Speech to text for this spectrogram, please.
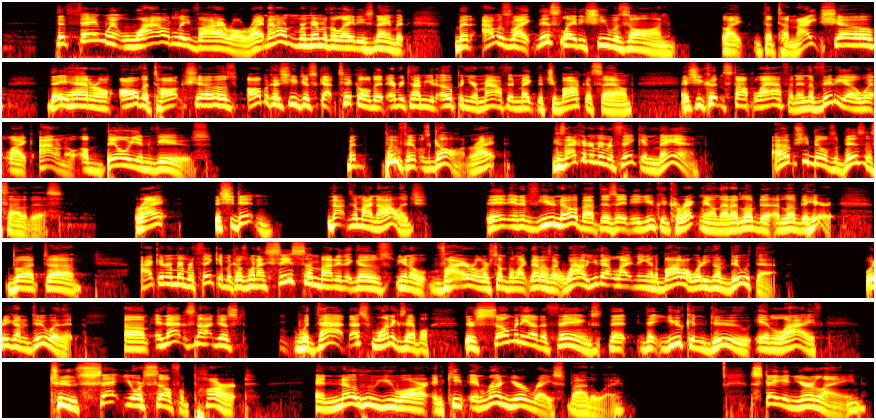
The thing went wildly viral, right? And I don't remember the lady's name, but but I was like, this lady, she was on like the Tonight Show. They had her on all the talk shows, all because she just got tickled at every time you'd open your mouth and make the Chewbacca sound. And she couldn't stop laughing. And the video went like, I don't know, a billion views. But poof, it was gone, right? Because I can remember thinking, man, I hope she builds a business out of this, right? But she didn't. Not to my knowledge. And, and if you know about this, it, you could correct me on that. I'd love to. I'd love to hear it. But uh, I can remember thinking because when I see somebody that goes, you know, viral or something like that, I was like, "Wow, you got lightning in a bottle. What are you going to do with that? What are you going to do with it?" Um, and that's not just with that. That's one example. There's so many other things that that you can do in life to set yourself apart and know who you are and keep and run your race. By the way stay in your lane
